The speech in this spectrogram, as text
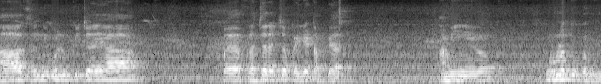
आज निवडणुकीच्या या प प्रचाराच्या पहिल्या टप्प्यात आम्ही पूर्णत्व करून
